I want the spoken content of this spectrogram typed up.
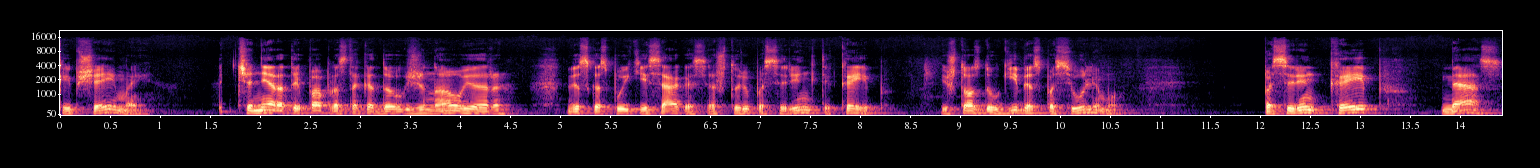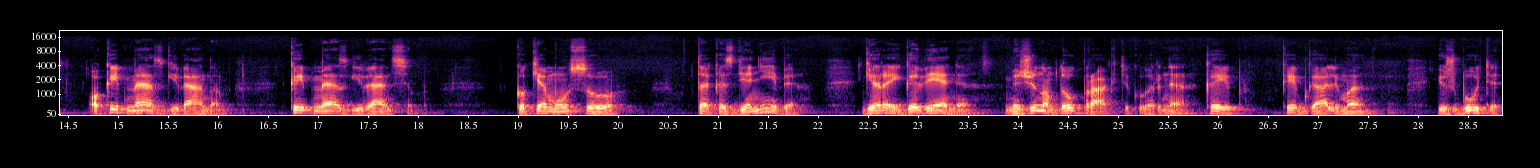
kaip šeimai. Čia nėra taip paprasta, kad daug žinau ir viskas puikiai sekasi, aš turiu pasirinkti kaip iš tos daugybės pasiūlymų pasirink, kaip mes, o kaip mes gyvenam, kaip mes gyvensim, kokia mūsų ta kasdienybė. Gerai, gavėnė, mes žinom daug praktikų, ar ne, kaip, kaip galima išbūti,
